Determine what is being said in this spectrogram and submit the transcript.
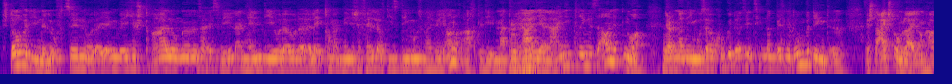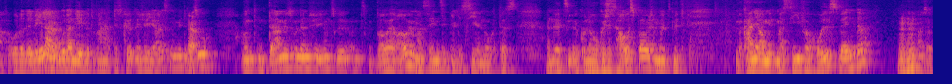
Stoffen, die in der Luft sind oder irgendwelche Strahlungen, sei es WLAN, Handy oder, oder elektromagnetische Felder, auf diese Dinge muss man natürlich auch noch achten. Die Materialien mhm. alleine bringen es auch nicht nur, sondern ich muss auch gucken, dass ich jetzt hinterm Bett nicht unbedingt äh, eine Starkstromleitung habe oder der WLAN-Ruder neben dran hat. Das gehört natürlich alles noch mit dazu. Und, und, da müssen wir dann natürlich unsere, unsere Bauherren auch immer sensibilisieren, noch, dass wenn du jetzt ein ökologisches Haus baust, wenn man jetzt mit man kann ja auch mit massiver Holzwände, mhm. also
